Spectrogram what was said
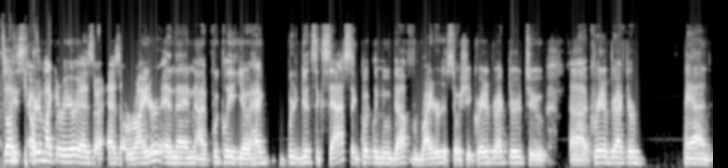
so I started my career as a as a writer, and then I quickly you know had pretty good success, and quickly moved up from writer to associate creative director to uh, creative director. And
